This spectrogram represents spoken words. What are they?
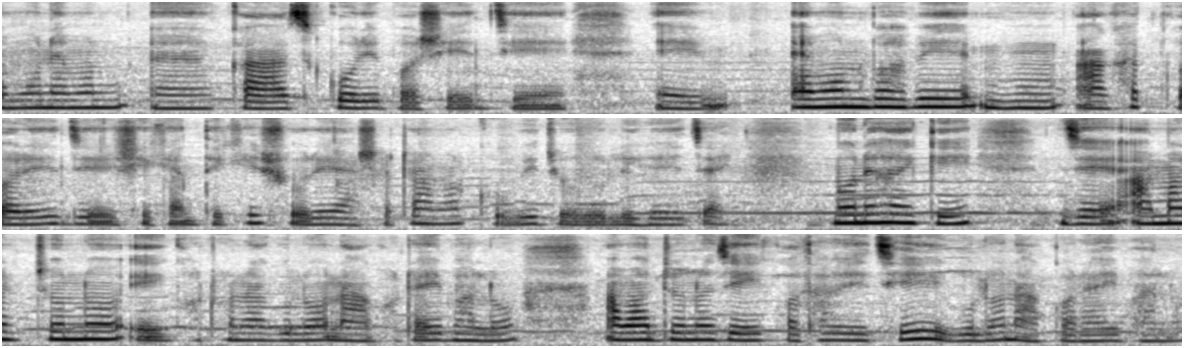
এমন এমন কাজ করে বসে যে এমনভাবে আঘাত করে যে সেখান থেকে সরে আসাটা আমার খুবই জরুরি হয়ে যায়। মনে হয় কি যে আমার জন্য এই ঘটনাগুলো না ঘটাই ভালো, আমার জন্য যে এই কথা হয়েছে এগুলো না করাই ভালো।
